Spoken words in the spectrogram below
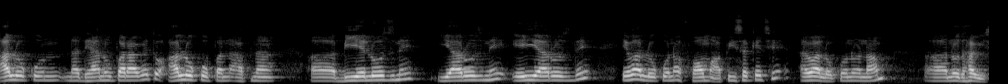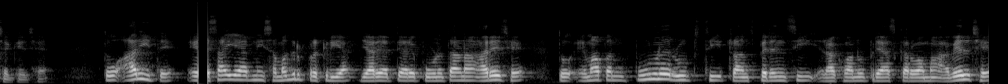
આ લોકોના ધ્યાન ઉપર આવે તો આ લોકો પણ આપના બીએલઓઝને ઈઆરઓઝને એઈઆરઓઝને એવા લોકોના ફોર્મ આપી શકે છે, એવા લોકોનું નામ નોંધાવી શકે છે. તો આ રીતે એસઆઈઆરની સમગ્ર પ્રક્રિયા જ્યારે અત્યારે પૂર્ણતાના આરે છે, તો એમાં પણ પૂર્ણ રૂપથી ટ્રાન્સપેરન્સી રાખવાનો પ્રયાસ કરવામાં આવેલ છે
